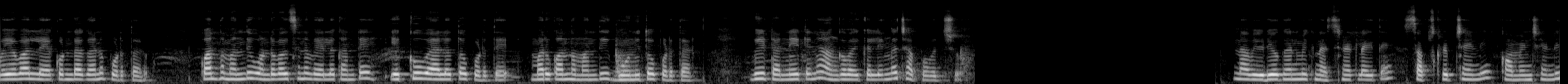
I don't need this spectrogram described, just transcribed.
అవయవాలు లేకుండా కానీ పుడతారు. కొంతమంది ఉండవలసిన వేళ్ళ కంటే ఎక్కువ వేళ్ళతో పుడితే మరి కొంతమంది గూనితో పుడతారు. వీటన్నిటిని అంగవైకల్యంగా చెప్పవచ్చు. నా వీడియో కానీ మీకు నచ్చినట్లయితే సబ్స్క్రైబ్ చేయండి కామెంట్ చేయండి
